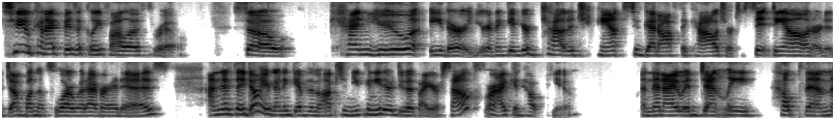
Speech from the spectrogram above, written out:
Two, can I physically follow through? So can you either you're going to give your child a chance to get off the couch or to sit down or to jump on the floor whatever it is. And if they don't you're going to give them the option you can either do it by yourself or i can help you. And then i would gently help them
